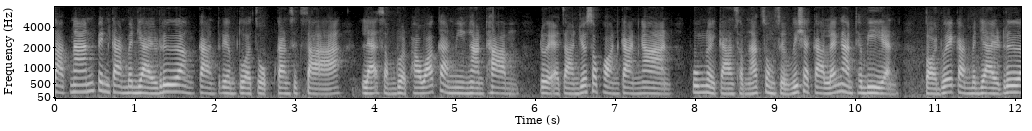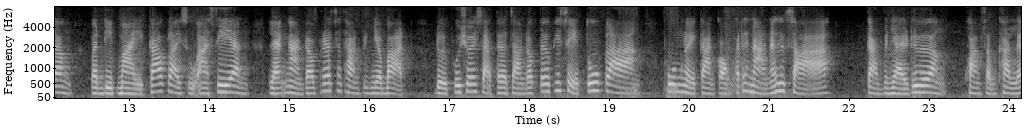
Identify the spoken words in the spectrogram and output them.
จากนั้นเป็นการบรรยายเรื่องการเตรียมตัวจบการศึกษา และสำรวจภาวะการมีงานทำโดยอาจารย์ยศพรการงานผู้อำนวยการสำนักส่งเสริมวิชาการและงานทะเบียน ต่อด้วยการบรรยายเรื่อง บัณฑิตใหม่ก้าวไกลสู่อาเซียน และงานรับพระราชทานปริญญาบัตร โดยผู้ช่วยศาสตราจารย์ ดรพิเศษตู้กลาง ผู้อำนวยการกองพัฒนานักศึกษา การบรรยายเรื่อง ความสำคัญและ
